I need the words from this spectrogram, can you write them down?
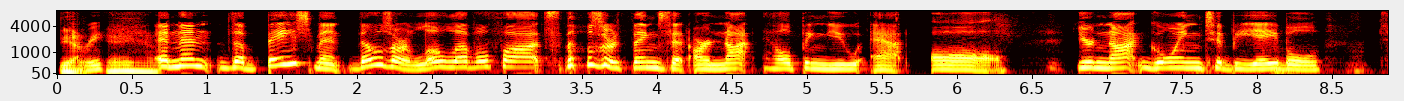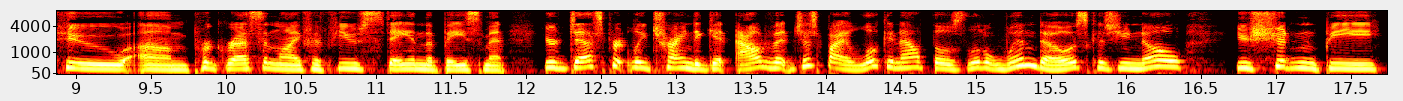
Yeah, yeah, yeah. And then the basement, those are low level thoughts. Those are things that are not helping you at all. You're not going to be able to um, progress in life if you stay in the basement. You're desperately trying to get out of it just by looking out those little windows because you know you shouldn't be.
